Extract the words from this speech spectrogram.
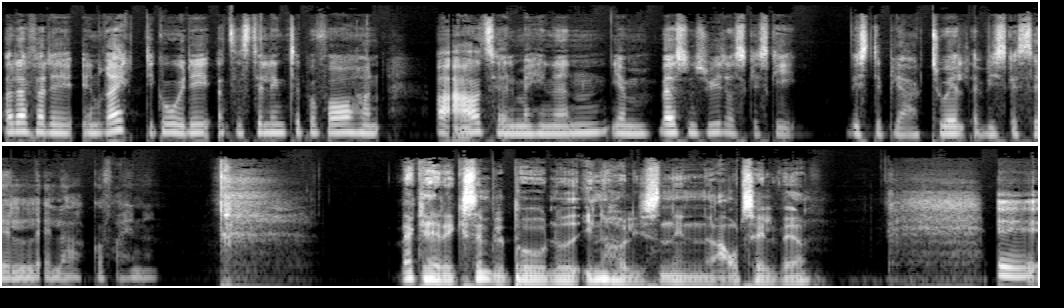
Og derfor er det en rigtig god idé at tage stilling til på forhånd, og aftale med hinanden, jamen, hvad synes vi, der skal ske, hvis det bliver aktuelt, at vi skal sælge eller gå fra hinanden. Hvad kan et eksempel på noget indhold i sådan en aftale være? Øh,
